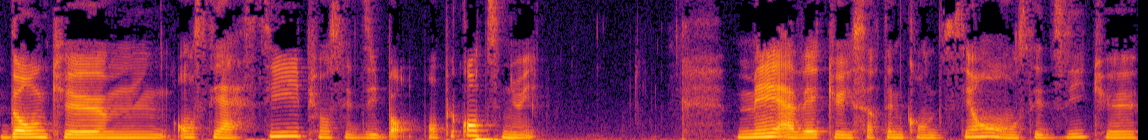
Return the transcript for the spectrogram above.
Donc, on s'est assis puis on s'est dit bon, on peut continuer mais avec certaines conditions, on s'est dit que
